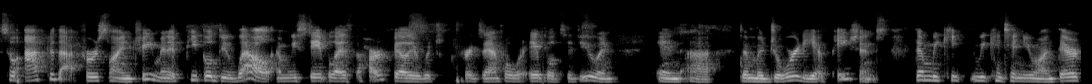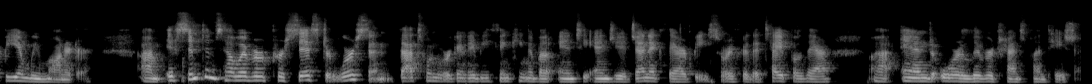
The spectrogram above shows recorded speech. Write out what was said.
So after that first line treatment, if people do well and we stabilize the heart failure, which for example, we're able to do in, in uh, the majority of patients, then we keep we continue on therapy and we monitor. Um, if symptoms, however, persist or worsen, that's when we're going to be thinking about anti-angiogenic therapy. Sorry for the typo there, uh, and or liver transplantation.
